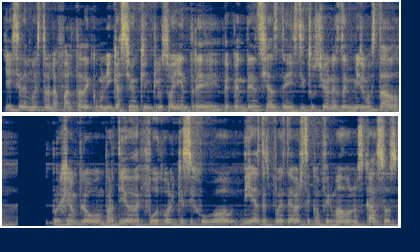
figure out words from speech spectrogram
Y ahí se demuestra la falta de comunicación que incluso hay entre dependencias de instituciones del mismo Estado. Por ejemplo, hubo un partido de fútbol que se jugó días después de haberse confirmado unos casos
